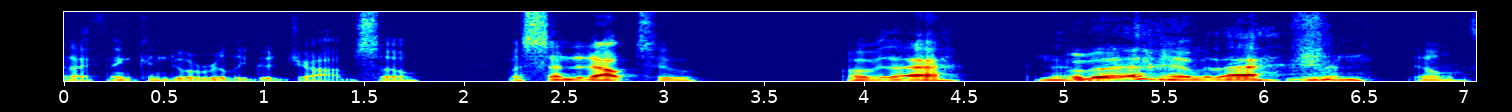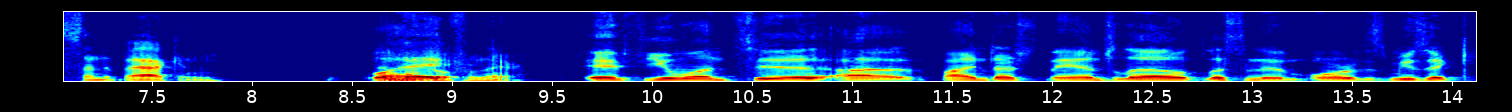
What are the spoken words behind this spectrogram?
that I think can do a really good job. So I'm going to send it out to over there and then Over there? Yeah, over there and then they'll send it back and well, then we'll hey, go from there. if you want to uh, find Justin Angelo, listen to more of his music.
